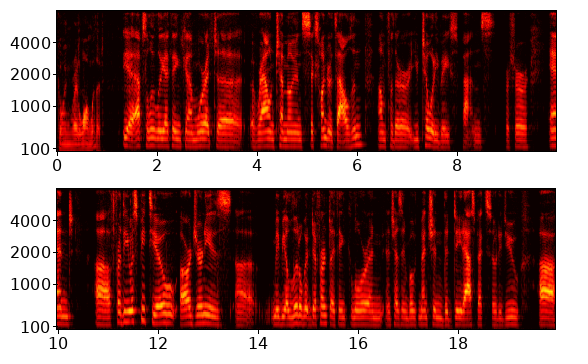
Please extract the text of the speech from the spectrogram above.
going right along with it. Yeah, absolutely. I think um, we're at uh, around 10,600,000 um, for their utility-based patents, for sure. And uh, for the USPTO, our journey is uh, maybe a little bit different. I think Laura and, and both mentioned the data aspect, so did you. Uh,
